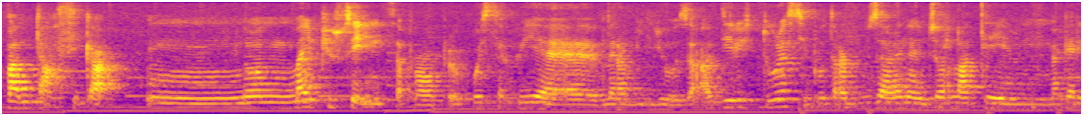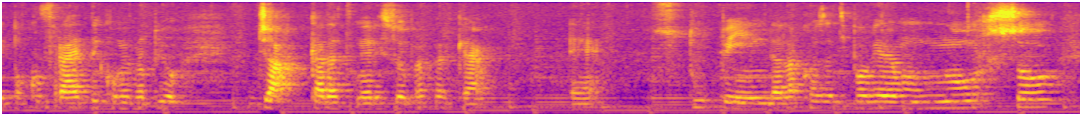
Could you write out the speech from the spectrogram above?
fantastica, mm, non mai più senza proprio, questa qui è meravigliosa, addirittura si potrebbe usare nelle giornate mm, magari poco fredde come proprio giacca da tenere sopra perché è stupenda, la cosa tipo avere un orso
